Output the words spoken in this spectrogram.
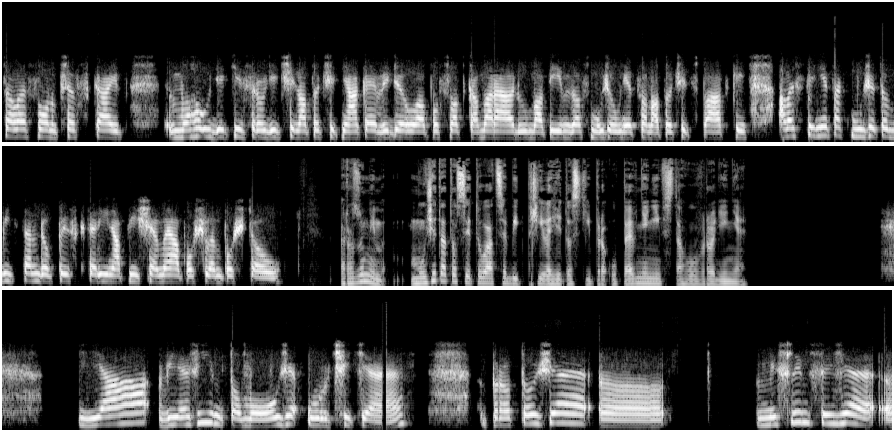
telefon, přes Skype. Mohou děti s rodiči natočit nějaké video a poslat kamarádům a tým zase můžou něco natočit zpátky. Ale stejně tak může to být ten dopis, který napíšeme a pošlem poštou. Rozumím. Může tato situace být příležitostí pro upevnění vztahu v rodině? Já věřím tomu, že určitě, protože uh, Myslím si, že eh,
